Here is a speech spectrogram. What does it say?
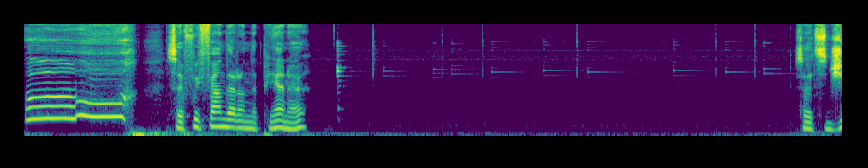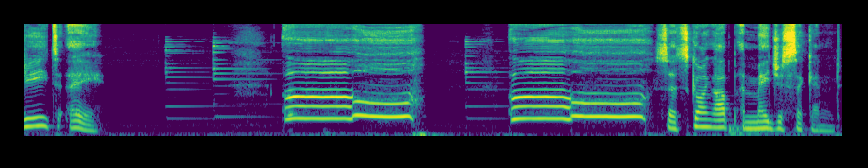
Oh, so if we found that on the piano, so it's G to A. Oh, oh, so it's going up a major second.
